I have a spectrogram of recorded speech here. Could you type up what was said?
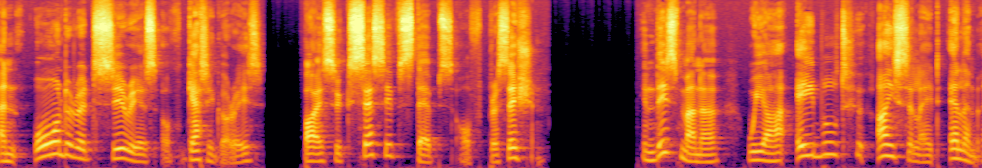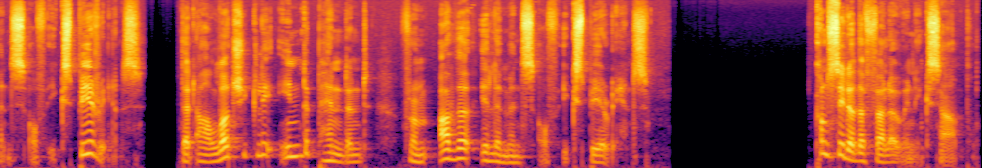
an ordered series of categories by successive steps of prescission. In this manner, we are able to isolate elements of experience that are logically independent from other elements of experience. Consider the following example.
